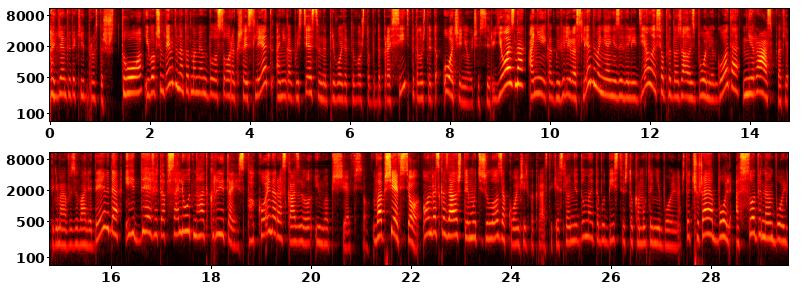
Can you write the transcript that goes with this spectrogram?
агенты такие просто, что? И, в общем, Дэвиду на тот момент было 46 лет, они как бы, естественно, приводят его, чтобы допросить, потому что это очень и очень серьезно. Они как бы вели расследование, они завели дело, все продолжалось более года. Не раз, как я понимаю, вызывали Дэвида, и Дэвид абсолютно открыто и спокойно рассказывал им вообще все. Вообще все. Он рассказал, что ему тяжело закончить как раз-таки, если он не думает об убийстве, что кому-то не больно, что чужая боль, особенно боль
